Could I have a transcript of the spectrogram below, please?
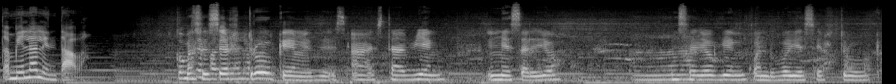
también la alentaba. ¿Cómo Vas a hacer truque, me dices. Ah, está bien. Y me salió. Me salió bien cuando voy a hacer truque.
